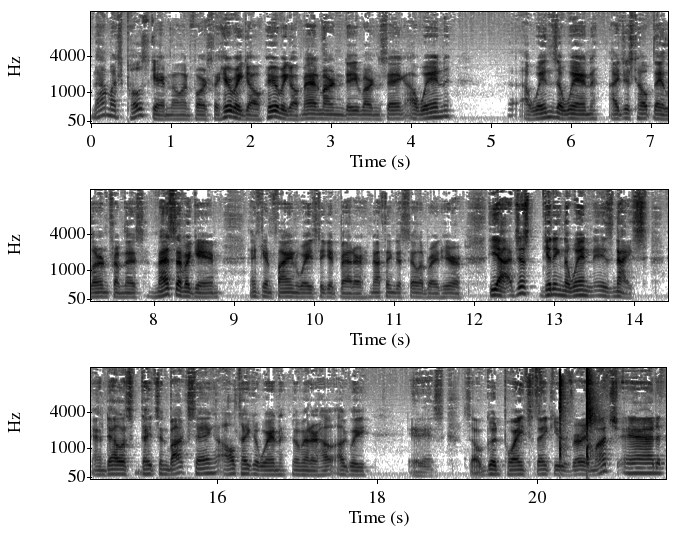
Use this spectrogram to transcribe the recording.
not much post game though, unfortunately. Here we go. Here we go. Mad Martin, Dave Martin saying a win, a win's a win. I just hope they learn from this mess of a game and can find ways to get better. Nothing to celebrate here. Yeah, just getting the win is nice. And Dallas Box saying I'll take a win no matter how ugly it is. So good points. Thank you very much. And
